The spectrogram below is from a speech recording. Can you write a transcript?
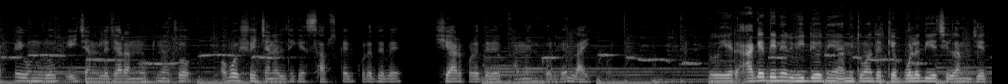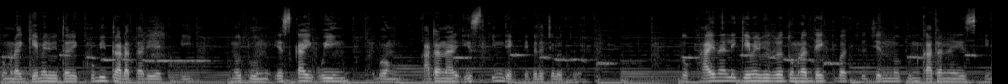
একটাই অনুরোধ, এই চ্যানেলে যারা নতুন আছো, অবশ্যই চ্যানেল থেকে সাবস্ক্রাইব করে দেবে শেয়ার করে দেবে কমেন্ট করবে লাইক করবে। তো এর আগের দিনের ভিডিও নিয়ে আমি তোমাদেরকে বলে দিয়েছিলাম যে, তোমরা গেমের ভিতরে খুবই তাড়াতাড়ি একটি নতুন স্কাই উইং এবং কাটানার স্কিন দেখতে পেতে চলেছো। তো ফাইনালি গেমের ভিতরে তোমরা দেখতে পাচ্ছ যে নতুন কাটানার স্কিন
